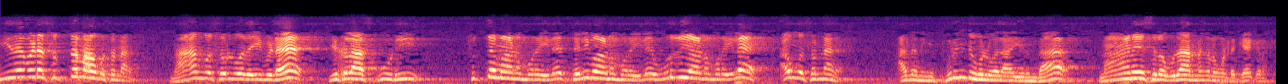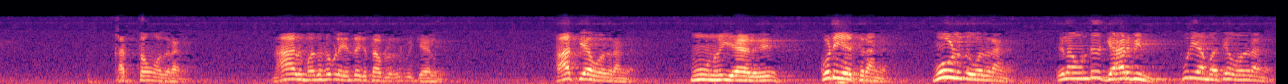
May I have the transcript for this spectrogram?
இதை விட சுத்தமா அவங்க சொன்னாங்க. நாங்க சொல்வதை விட இஹ்லாஸ் கூடி சுத்தமான முறையில தெளிவான முறையில உறுதியான முறையில அவங்க சொன்னாங்க. அதை நீங்க புரிந்து கொள்வதா இருந்தா நானே சில உதாரணங்கள் உங்கள்ட்ட கேட்கிறேன். கத்தம் ஓதுறாங்க. நாலு மதுகப்புல எந்த கித்தாப்புல இருக்கு கேளுங்க. பாத்தியா ஓதுறாங்க. மூணு ஏழு கொடி ஏத்துறாங்க. மூழுது ஓதுறாங்க. இதெல்லாம் உண்டு கேர்பின். புரியாம பாத்தியா ஓதுறாங்க.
